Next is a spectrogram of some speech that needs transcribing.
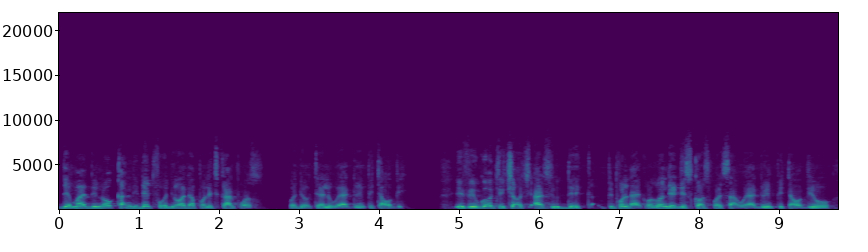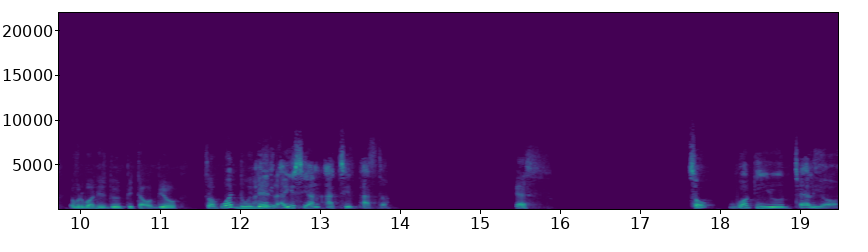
there might be no candidate for the other political post, but they will tell you we are doing Peter Obi. If you go to church, as you, they, people like us, when they discuss politics, we are doing Peter Obi, oh, everybody is doing Peter Obi. Oh. So what do we? Are, you, are you see an active pastor? Yes. So, what do you tell your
